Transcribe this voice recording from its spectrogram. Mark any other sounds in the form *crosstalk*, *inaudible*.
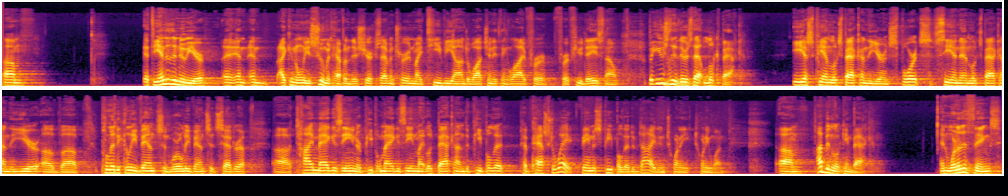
Um, at the end of the new year, and, and I can only assume it happened this year because I haven't turned my TV on to watch anything live for, for a few days now, but usually there's that look back. ESPN looks back on the year in sports, CNN looks back on the year of uh, political events and world events, etc. Uh, Time magazine or People magazine might look back on the people that have passed away, famous people that have died in 2021. Um, I've been looking back. And one of the things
